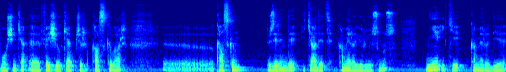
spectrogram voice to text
motion ca- e, facial capture kaskı var. Ee, kaskın üzerinde iki adet kamera görüyorsunuz. Niye iki kamera diye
